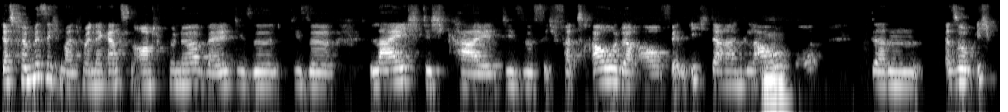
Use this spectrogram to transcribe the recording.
das vermisse ich manchmal in der ganzen Entrepreneurwelt, diese, diese Leichtigkeit, dieses, ich vertraue darauf, wenn ich daran glaube, mhm. dann, also ich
